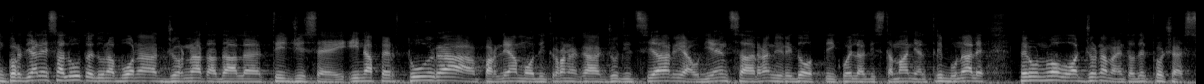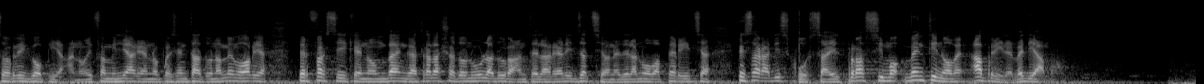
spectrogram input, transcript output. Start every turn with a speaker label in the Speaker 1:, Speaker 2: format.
Speaker 1: Un cordiale saluto ed una buona giornata dal TG6. In apertura parliamo di cronaca giudiziaria, udienza a ranghi ridotti, quella di stamani al Tribunale per un nuovo aggiornamento del processo Rigopiano. I familiari hanno presentato una memoria per far sì che non venga tralasciato nulla durante la realizzazione della nuova perizia che sarà discussa il prossimo 29 aprile. Vediamo.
